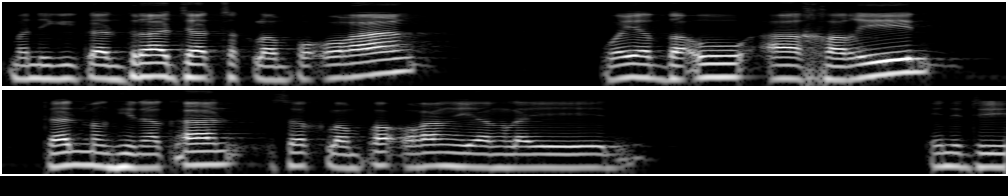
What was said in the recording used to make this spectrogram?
meninggikan derajat sekelompok orang wa yadau akharin dan menghinakan sekelompok orang yang lain. Ini di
